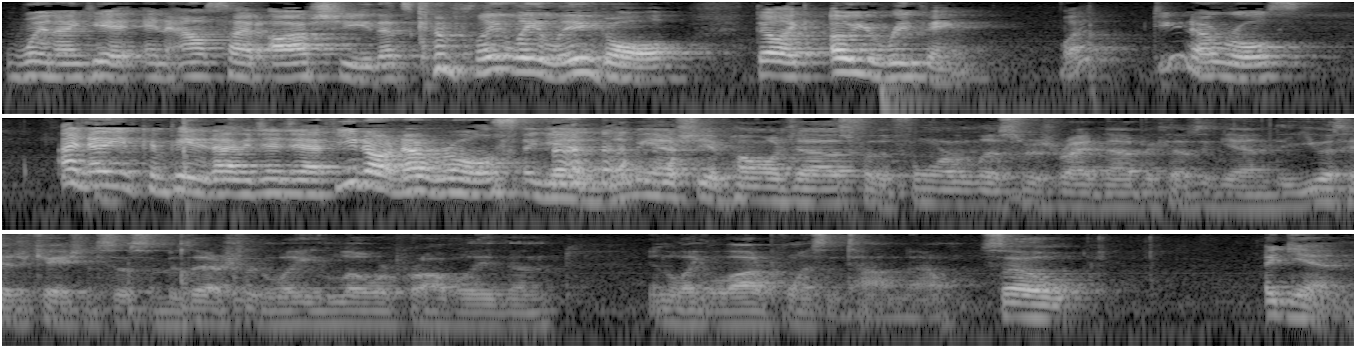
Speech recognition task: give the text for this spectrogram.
when I get an outside ashi that's completely legal, they're like, oh, you're reaping. What? Do you know rules? I know you've competed IBJJF. You don't know rules. Again, let me actually apologize for the foreign listeners right now because again, the U.S. education system is actually way lower probably than in like a lot of points in time now. So, again,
